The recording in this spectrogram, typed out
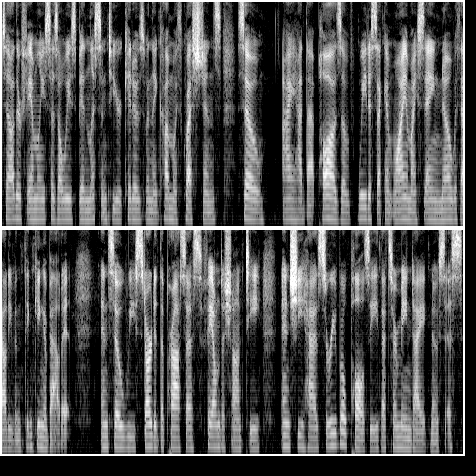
to other families has always been listen to your kiddos when they come with questions. So I had that pause of, wait a second, why am I saying no without even thinking about it? And so we started the process, found Ashanti, and she has cerebral palsy. That's her main diagnosis.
